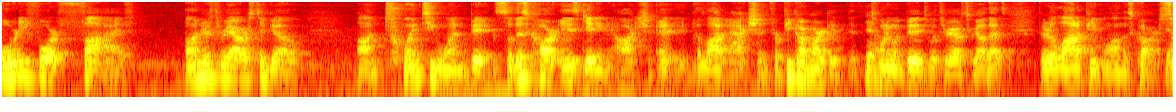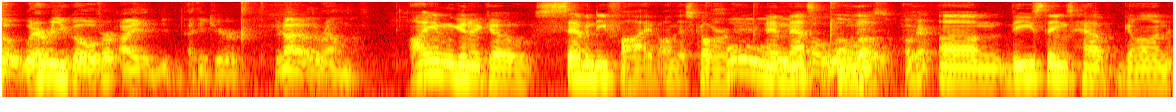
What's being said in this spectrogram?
44.5, under three hours to go, on 21 bids. So this car is getting auction, a- a lot of action for P-Car Market. at Yeah. 21 bids with three hours to go. That's there's a lot of people on this car. So whatever you go over, I I think you're you're not out of the realm. I am going to go 75 on this car. Holy and that's baloney. low. Okay. Um, these things have gone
